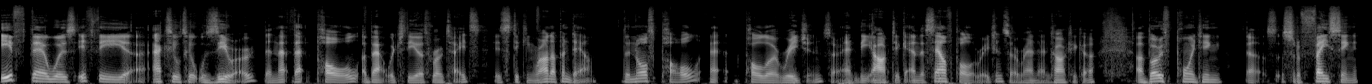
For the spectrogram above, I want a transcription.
If there was, if the uh, axial tilt was zero, then that, that pole about which the Earth rotates is sticking right up and down the North Pole, uh, polar region, so and the Arctic and the South Polar region, so around Antarctica, are both pointing, uh, sort of facing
